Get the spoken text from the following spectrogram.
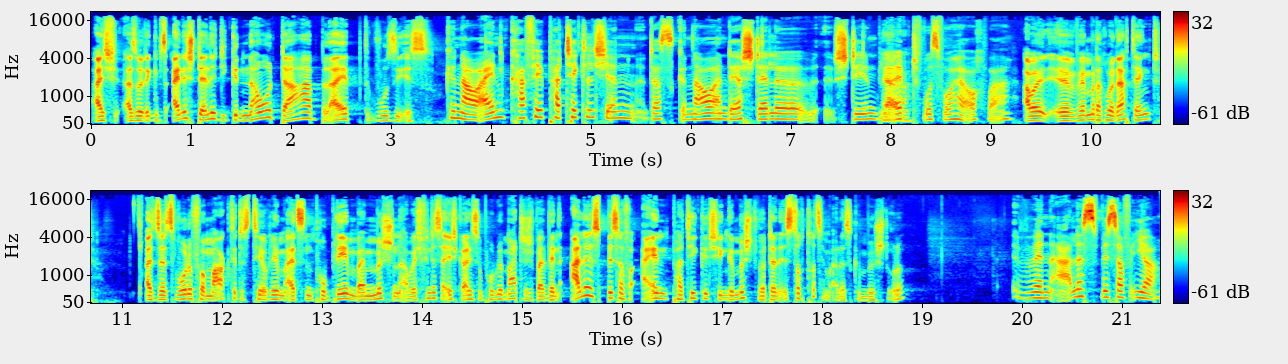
Also, ich- also da gibt es eine Stelle, die genau da bleibt, wo sie ist. Genau, ein Kaffeepartikelchen, das genau an der Stelle stehen bleibt, wo es vorher auch war. Aber äh, wenn man darüber nachdenkt, also das wurde vermarktet, das Theorem, als ein Problem beim Mischen, aber ich finde das eigentlich gar nicht so problematisch, weil wenn alles bis auf ein Partikelchen gemischt wird, dann ist doch trotzdem alles gemischt, oder? Wenn alles bis auf, ja,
